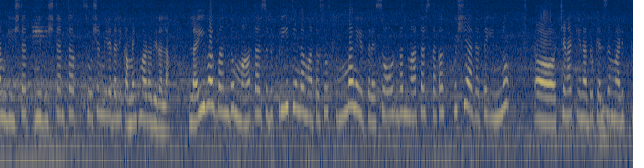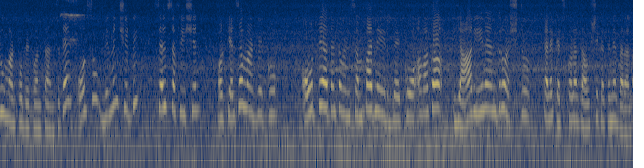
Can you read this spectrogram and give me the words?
ನಮಗೆ ಇಷ್ಟ, ನೀವು ಇಷ್ಟ ಅಂತ ಸೋಷಿಯಲ್ ಮೀಡ್ಯಾದಲ್ಲಿ ಕಮೆಂಟ್ ಮಾಡೋರು ಇರಲ್ಲ. ಲೈವಾಗಿ ಬಂದು ಮಾತಾಡ್ಸೋದು, ಪ್ರೀತಿಯಿಂದ ಮಾತಾಡ್ಸೋರು ತುಂಬಾ ಇರ್ತಾರೆ. ಸೊ ಅವ್ರು ಬಂದು ಮಾತಾಡ್ಸಿದಾಗ ಖುಷಿ ಆಗುತ್ತೆ. ಇನ್ನೂ ಚೆನ್ನಾಗಿ ಏನಾದರೂ ಕೆಲಸ ಮಾಡಿ ಪ್ರೂವ್ ಮಾಡ್ಕೋಬೇಕು ಅಂತ ಅನಿಸುತ್ತೆ. Also women should be self sufficient ಅವ್ರು ಕೆಲಸ ಮಾಡಬೇಕು ಅವ್ರದ್ದೇ ಆದಂಥ ಒಂದು ಸಂಪಾದನೆ ಇರಬೇಕು. ಆವಾಗ ಯಾರು ಏನೇ ಅಂದರೂ ಅಷ್ಟು ತಲೆ ಕೆಡ್ಸ್ಕೊಳ್ಳೋದು ಅವಶ್ಯಕತೆನೇ ಬರಲ್ಲ.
